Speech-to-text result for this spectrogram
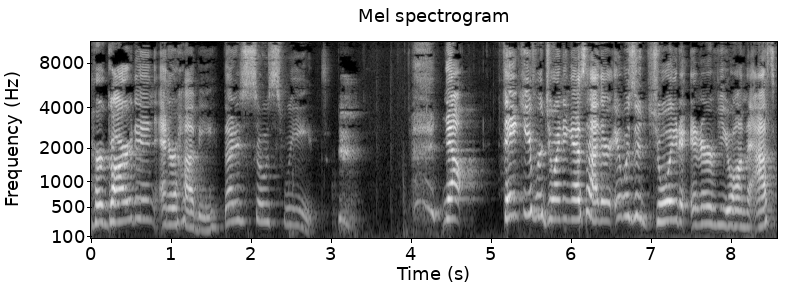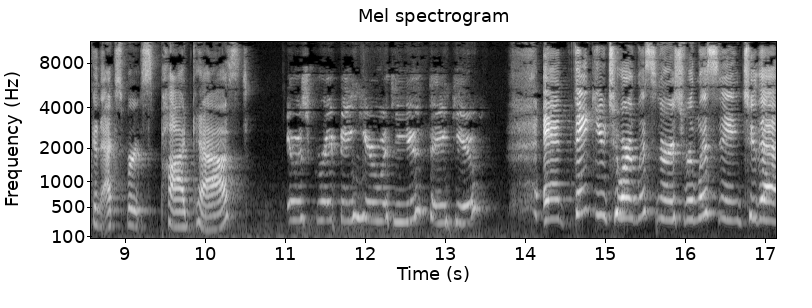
her garden and her hubby. That is so sweet. Now, Thank you for joining us, Heather. It was a joy to interview on the Ask an Experts podcast. It was great being here with you. Thank you. And thank you to our listeners for listening to the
